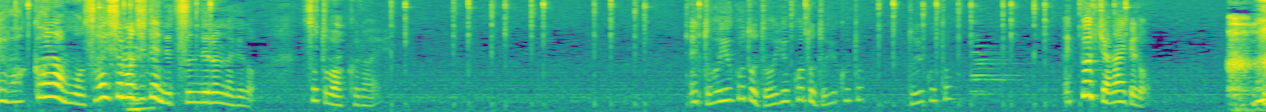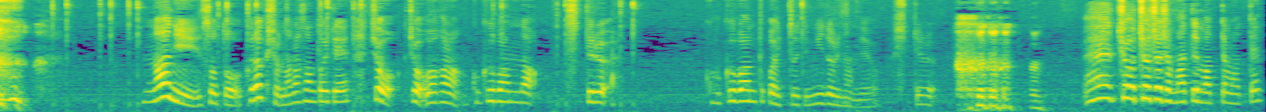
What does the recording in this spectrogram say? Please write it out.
えわからん。もう最初の時点で積んでるんだけど。外は暗いえどういうこと？どういうこと？どういうこと？どういうこと？えプーチじゃないけど。何？外クラクション鳴らさんといて。ちょちょわからん。黒板だ。知ってる。黒板とか言っといて緑なんだよ。知ってる。えー、ちょちょちょちょ待って待って待って。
